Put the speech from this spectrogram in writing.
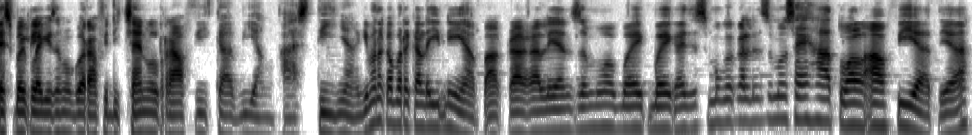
Guys, balik lagi sama gue Raffi di channel Raffi Kabi yang pastinya Gimana kabar kali ini? Apakah kalian semua baik-baik aja? Semoga kalian semua sehat walafiat ya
